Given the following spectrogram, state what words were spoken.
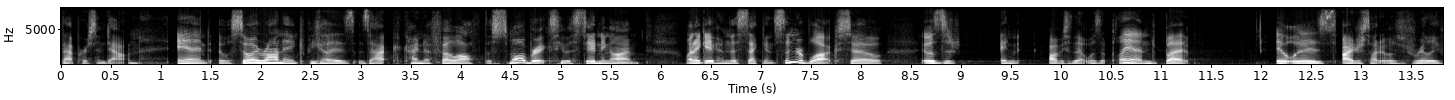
that person down. And it was so ironic because Zach kind of fell off the small bricks he was standing on when I gave him the second cinder block. So it was, and obviously that wasn't planned, but it was, I just thought it was really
